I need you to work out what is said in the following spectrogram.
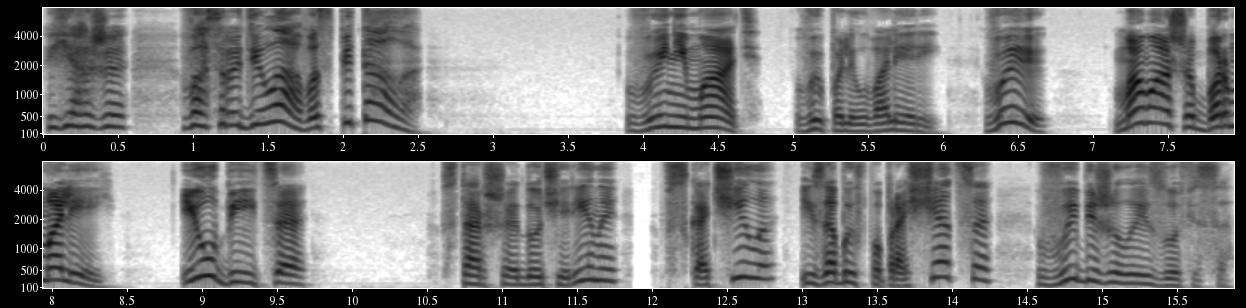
«Я же вас родила, воспитала!» «Вы не мать!» — выпалил Валерий. «Вы мамаша Бармалей и убийца!» Старшая дочь Ирины вскочила и, забыв попрощаться, выбежала из офиса.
